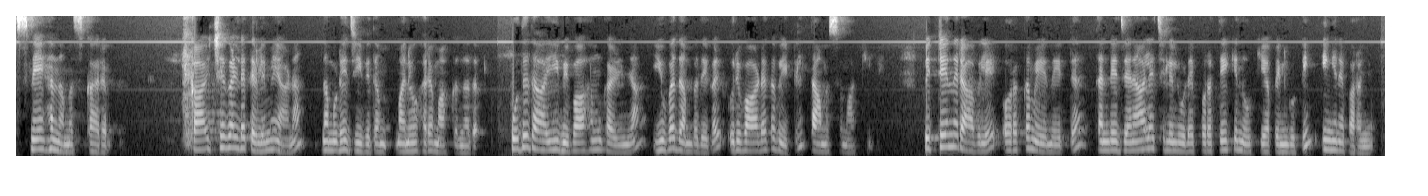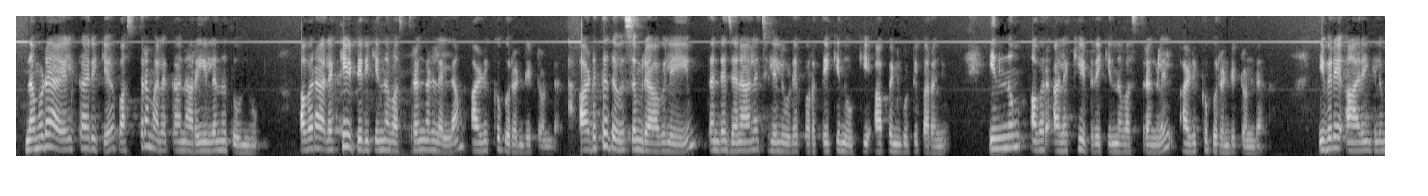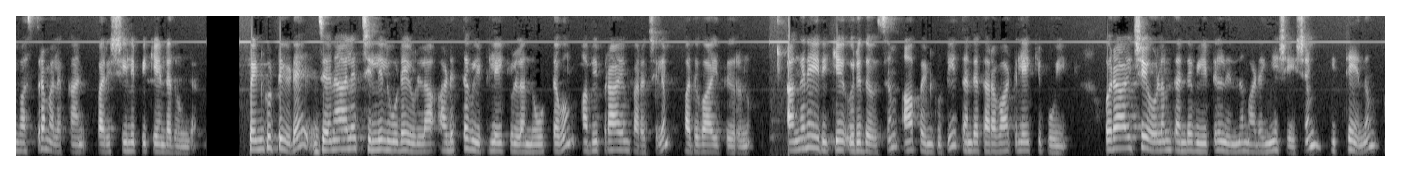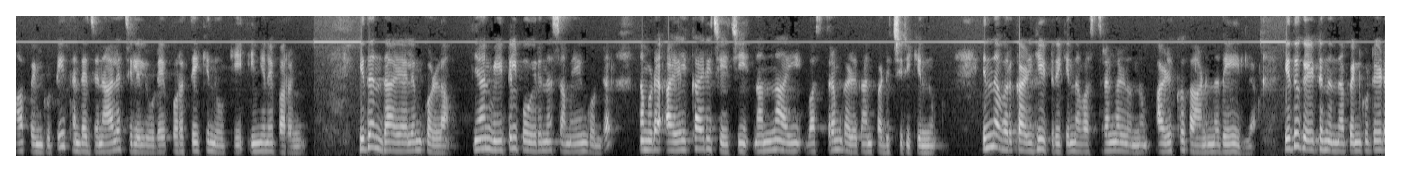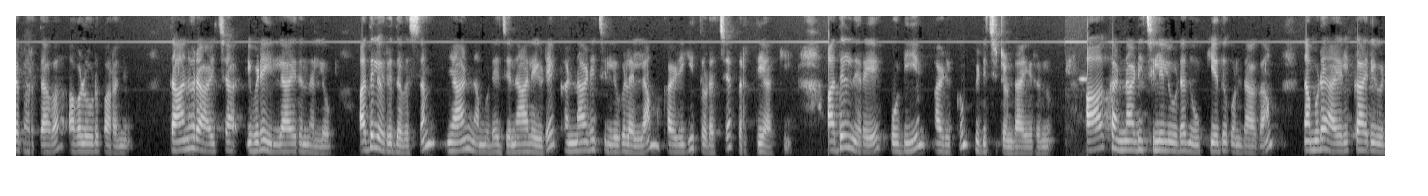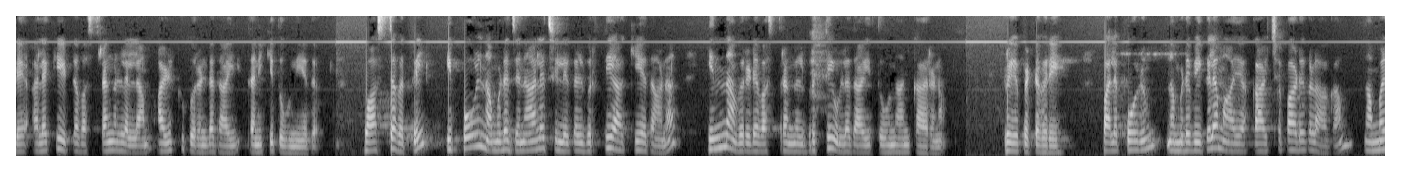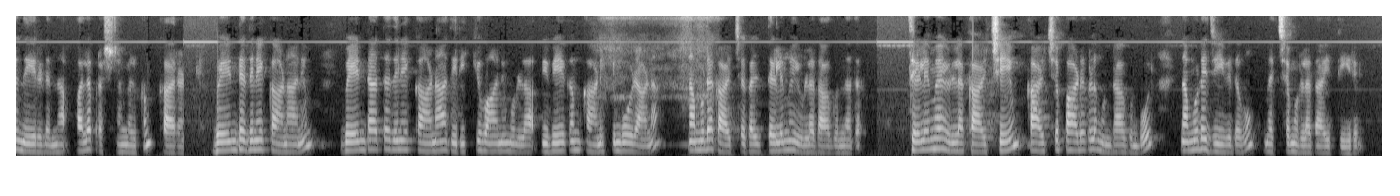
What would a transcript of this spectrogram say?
സ്നേഹ നമസ്കാരം കാഴ്ചകളുടെ തെളിമയാണ് നമ്മുടെ ജീവിതം മനോഹരമാക്കുന്നത്. പുതുതായി വിവാഹം കഴിഞ്ഞ യുവദമ്പതികൾ ഒരു വാടക വീട്ടിൽ താമസമാക്കി. പിറ്റേന്ന് രാവിലെ ഉറക്കമെഴുന്നേറ്റ് തന്റെ ജനാലച്ചിലിലൂടെ പുറത്തേക്ക് നോക്കിയ പെൺകുട്ടി ഇങ്ങനെ പറഞ്ഞു നമ്മുടെ അയൽക്കാരിക്ക് വസ്ത്രം അലക്കാൻ അറിയില്ലെന്ന് തോന്നുന്നു. അവർ അലക്കിയിട്ടിരിക്കുന്ന വസ്ത്രങ്ങളിലെല്ലാം അഴുക്ക് പുരണ്ടിട്ടുണ്ട്. അടുത്ത ദിവസം രാവിലെയും തന്റെ ജനാലച്ചിലിലൂടെ പുറത്തേക്ക് നോക്കി ആ പെൺകുട്ടി പറഞ്ഞു ഇന്നും അവർ അലക്കിയിട്ടിരിക്കുന്ന വസ്ത്രങ്ങളിൽ അഴുക്ക് പുരണ്ടിട്ടുണ്ട്. ഇവരെ ആരെങ്കിലും വസ്ത്രമലക്കാൻ പരിശീലിപ്പിക്കേണ്ടതുണ്ട്. പെൺകുട്ടിയുടെ ജനാല ചില്ലിലൂടെയുള്ള അടുത്ത വീട്ടിലേക്കുള്ള നോട്ടവും അഭിപ്രായം പറച്ചിലും പതിവായി തീർന്നു. അങ്ങനെയിരിക്കെ ഒരു ദിവസം ആ പെൺകുട്ടി തന്റെ തറവാട്ടിലേക്ക് പോയി. ഒരാഴ്ചയോളം തന്റെ വീട്ടിൽ നിന്ന് മടങ്ങിയ ശേഷം പിറ്റേന്നും ആ പെൺകുട്ടി തന്റെ ജനാല ചില്ലിലൂടെ പുറത്തേക്ക് നോക്കി ഇങ്ങനെ പറഞ്ഞു. ഇതെന്തായാലും കൊള്ളാം. ഞാൻ വീട്ടിൽ പോയിരുന്ന സമയം കൊണ്ട് നമ്മുടെ അയൽക്കാരി ചേച്ചി നന്നായി വസ്ത്രം കഴുകാൻ പഠിച്ചിരിക്കുന്നു. ഇന്ന് അവർ കഴുകിയിട്ടിരിക്കുന്ന വസ്ത്രങ്ങളിലൊന്നും അഴുക്ക് കാണുന്നതേയില്ല. ഇത് കേട്ട് നിന്ന പെൺകുട്ടിയുടെ ഭർത്താവ് അവളോട് പറഞ്ഞു താനൊരാഴ്ച ഇവിടെ ഇല്ലായിരുന്നല്ലോ. അതിലൊരു ദിവസം ഞാൻ നമ്മുടെ ജനാലയുടെ കണ്ണാടി ചില്ലുകളെല്ലാം കഴുകി തുടച്ച് വൃത്തിയാക്കി. അതിൽ നിറയെ പൊടിയും അഴുക്കും പിടിച്ചിട്ടുണ്ടായിരുന്നു. ആ കണ്ണാടി ചില്ലിലൂടെ നോക്കിയത് കൊണ്ടാകാം നമ്മുടെ അയൽക്കാരിയുടെ അലക്കിയിട്ട വസ്ത്രങ്ങളിലെല്ലാം അഴുക്ക് പുരണ്ടതായി തനിക്ക് തോന്നിയത്. വാസ്തവത്തിൽ ഇപ്പോൾ നമ്മുടെ ജനാല ചില്ലുകൾ വൃത്തിയാക്കിയതാണ് ഇന്ന് അവരുടെ വസ്ത്രങ്ങൾ വൃത്തിയുള്ളതായി തോന്നാൻ കാരണം. പ്രിയപ്പെട്ടവരെ പലപ്പോഴും നമ്മുടെ വികലമായ കാഴ്ചപ്പാടുകളാകാം നമ്മൾ നേരിടുന്ന പല പ്രശ്നങ്ങൾക്കും കാരണം. വേണ്ടതിനെ കാണാനും വേണ്ടാത്തതിനെ കാണാതിരിക്കുവാനുമുള്ള വിവേകം കാണിക്കുമ്പോഴാണ് നമ്മുടെ കാഴ്ചകൾ തെളിമയുള്ളതാകുന്നത്. തെളിമയുള്ള കാഴ്ചയും കാഴ്ചപ്പാടുകളും ഉണ്ടാകുമ്പോൾ നമ്മുടെ ജീവിതവും മെച്ചമുള്ളതായി തീരും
